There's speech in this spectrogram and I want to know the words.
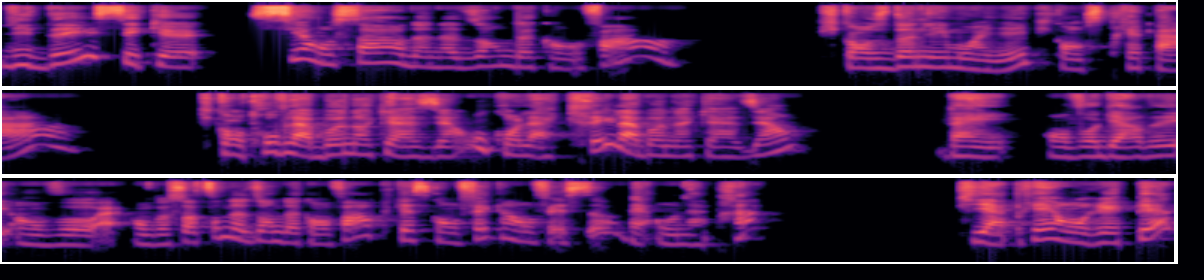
L'idée, c'est que si on sort de notre zone de confort, puis qu'on se donne les moyens, puis qu'on se prépare, puis qu'on trouve la bonne occasion ou qu'on la crée la bonne occasion, ben on va garder, on va, on va sortir de notre zone de confort. Puis qu'est-ce qu'on fait quand on fait ça? Ben on apprend. Puis après on répète,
